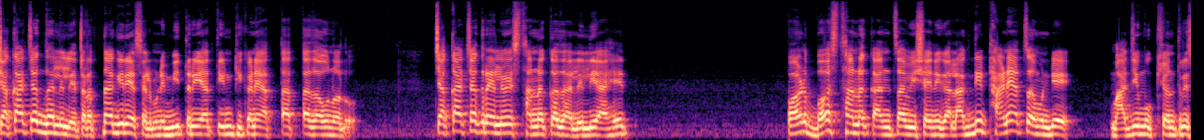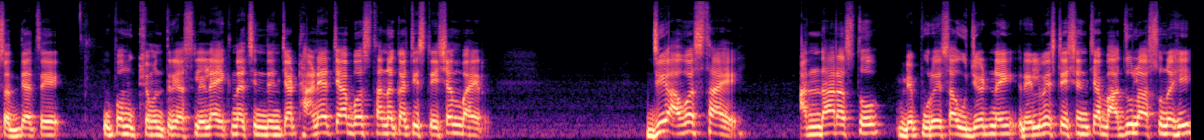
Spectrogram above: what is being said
चकाचक झालेले आहेत. रत्नागिरी असेल म्हणजे मी तर या तीन ठिकाणी आत्ता आत्ता जाऊन आलो. चकाचक रेल्वे स्थानकं झालेली आहेत. पण बस स्थानकांचा विषय निघाला. अगदी ठाण्याचं म्हणजे माजी मुख्यमंत्री सध्याचे उपमुख्यमंत्री असलेल्या एकनाथ शिंदेच्या ठाण्याच्या बस स्थानकाची स्टेशन बाहेर जी अवस्था आहे अंधार असतो म्हणजे पुरेसा उजेड नाही. रेल्वे स्टेशनच्या बाजूला असूनही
